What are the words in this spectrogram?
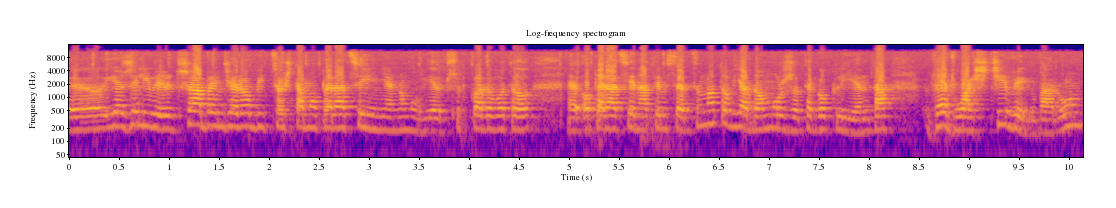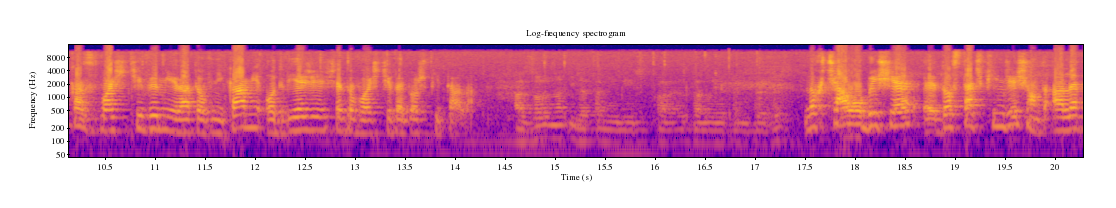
e, jeżeli trzeba będzie robić coś tam operacyjnie, no mówię przykładowo to e, operację na tym sercu, no to wiadomo, że tego klienta we właściwych warunkach, z właściwymi ratownikami odwiezie się do właściwego szpitala. a ZOL ile Pani miejsc pla- planuje Pani Prezes? No chciałoby się e, dostać 50, ale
